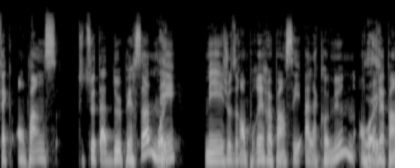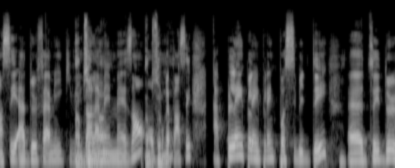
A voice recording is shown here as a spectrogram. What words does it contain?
Fait qu'on pense tout de suite à deux personnes, Oui. mais, mais je veux dire, on pourrait repenser à la commune, on Oui. pourrait penser à deux familles qui vivent dans la même maison, on pourrait penser à plein, plein, plein de possibilités. Euh, tu sais, deux,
